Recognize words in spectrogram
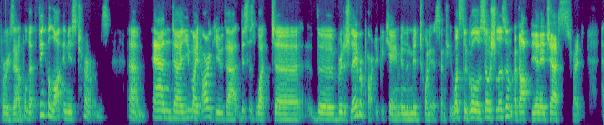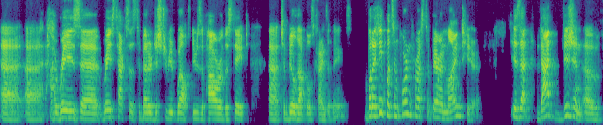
for example, that think a lot in these terms. Um, and uh, you might argue that this is what uh, the British Labour Party became in the mid 20th century. What's the goal of socialism? Adopt the NHS, right? Uh, uh raise uh, raise taxes to better distribute wealth, use the power of the state uh, to build up those kinds of things. But I think what's important for us to bear in mind here is that that vision of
